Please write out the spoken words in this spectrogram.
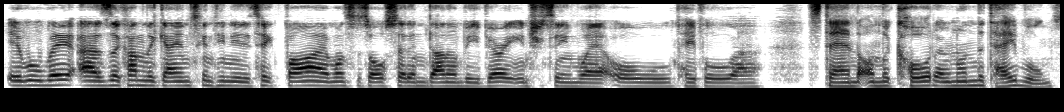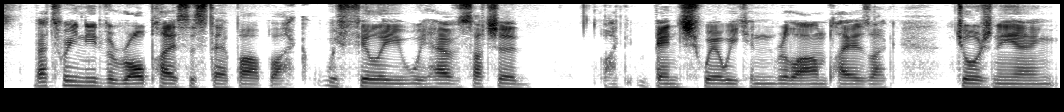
It will be, as the kind of the games continue to tick by, and once it's all said and done, it'll be very interesting where all people uh, stand on the court and on the table. That's where you need the role players to step up. Like with Philly, we have such a like bench where we can rely on players like Georges Niang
